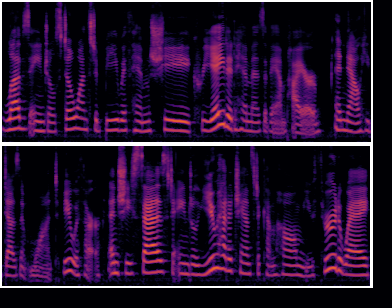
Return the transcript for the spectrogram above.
loves Angel, still wants to be with him. She created him as a vampire. And now he doesn't want to be with her. And she says to Angel, You had a chance to come home, you threw it away.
